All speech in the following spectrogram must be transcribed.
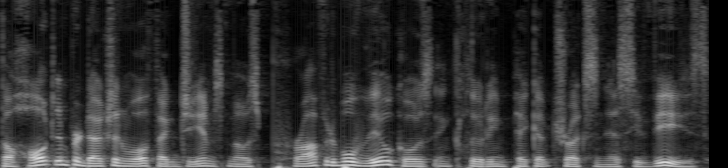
The halt in production will affect GM's most profitable vehicles, including pickup trucks and SUVs.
